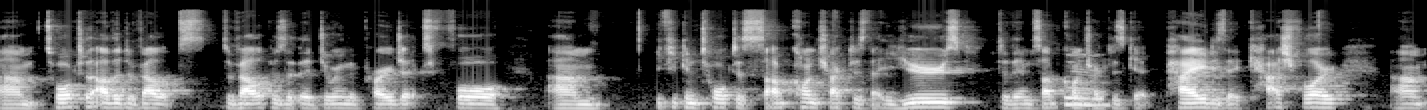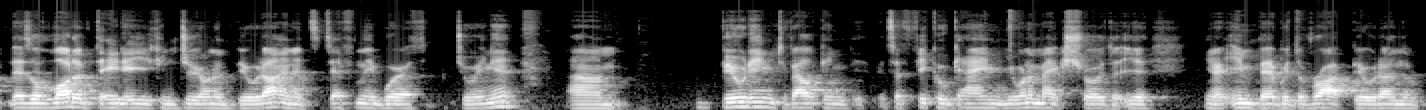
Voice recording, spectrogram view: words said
um, talk to the other develops, developers that they're doing the projects for, um, if you can talk to subcontractors they use, do them subcontractors mm. get paid? Is there cash flow? Um, there's a lot of DD you can do on a builder, and it's definitely worth doing it. Um, building, developing, it's a fickle game. You want to make sure that you're, you know, in bed with the right builder and, the,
